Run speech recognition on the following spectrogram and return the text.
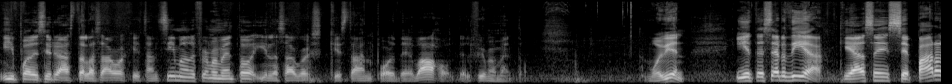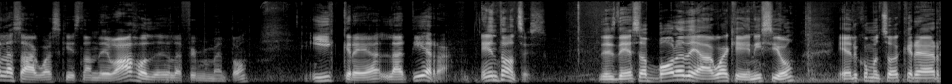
Y puede decir hasta las aguas que están encima del firmamento y las aguas que están por debajo del firmamento. Muy bien. Y el tercer día, que hace? Separa las aguas que están debajo del firmamento y crea la tierra. Entonces, desde esa bola de agua que inició, él comenzó a crear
